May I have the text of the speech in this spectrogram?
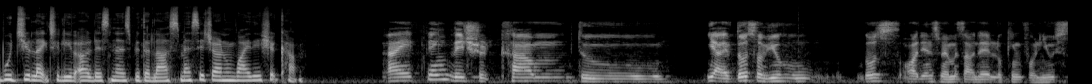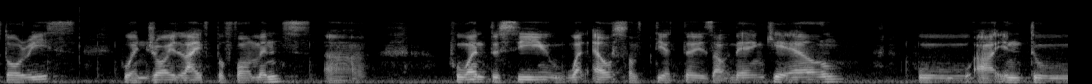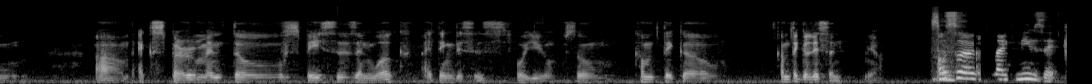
Would you like to leave our listeners with a last message on why they should come? I think they should come to yeah. If those of you who those audience members out there looking for new stories, who enjoy live performance, uh, who want to see what else of theatre is out there in KL, who are into um, experimental spaces and work, I think this is for you. So come take a come take a listen. Yeah. Also like music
